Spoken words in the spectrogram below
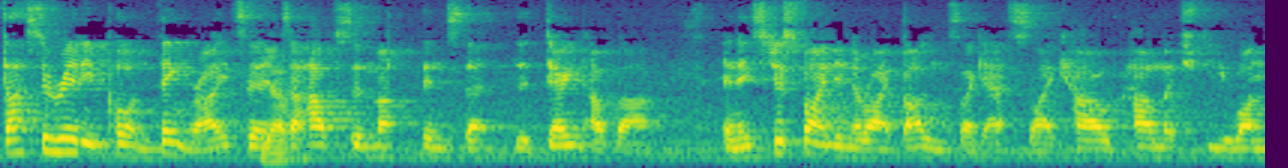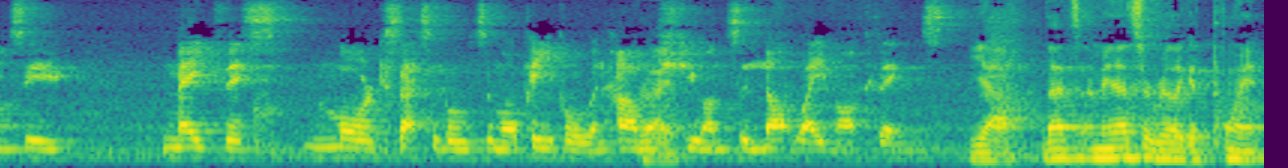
that's a really important thing, right? To, Yep. to have some mountains that, that don't have that. And it's just finding the right balance, I guess. Like, how, how much do you want to make this more accessible to more people, and how much do you want to not waymark things? Yeah, that's. I mean, that's a really good point.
